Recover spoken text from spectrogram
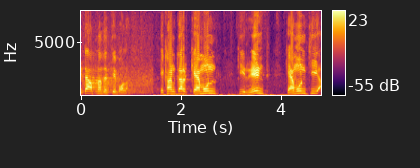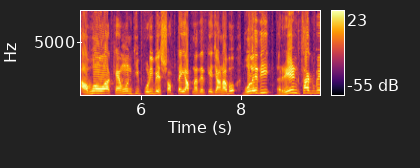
এটা আপনাদেরকে বলা এখানকার কেমন কি রেন্ট কেমন কি আবহাওয়া, কেমন কি পরিবেশ, সবটাই আপনাদেরকে জানাব। বলে দিই রেন্ট থাকবে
